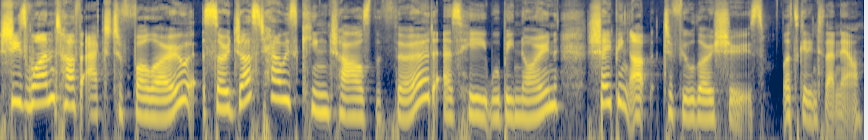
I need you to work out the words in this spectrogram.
She's one tough act to follow. So, just how is King Charles III, as he will be known, shaping up to fill those shoes? Let's get into that now.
